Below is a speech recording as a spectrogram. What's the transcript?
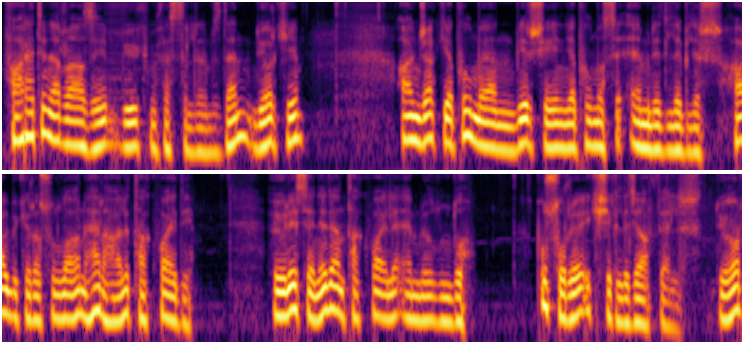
Fahrettin Errazi büyük müfessirlerimizden diyor ki ancak yapılmayan bir şeyin yapılması emredilebilir. Halbuki Resulullah'ın her hali takvaydı. Öyleyse neden takva ile emrolundu? Bu soruya iki şekilde cevap verilir. Diyor,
